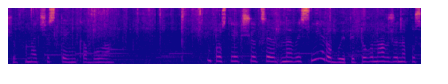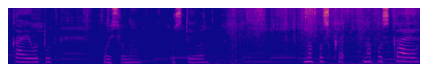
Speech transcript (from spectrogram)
Щоб вона чистенька була. Ну, Просто якщо це навесні робити, то вона вже напускає отут. Ось вона пустила. Напуска... Напускає.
